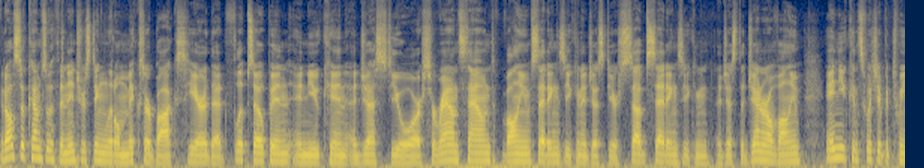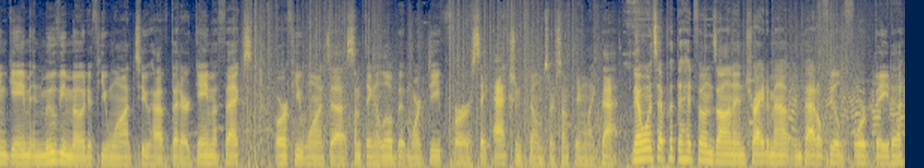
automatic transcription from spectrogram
It also comes with an interesting little mixer box here that flips open and you can adjust your surround sound volume settings, you can adjust your sub settings, you can adjust the general volume, and you can switch it between game and movie mode if you want to have better game effects or if you want uh, something a little bit more deep for say action films or something like that. Now once I put the headphones on and tried them out in Battlefield 4 beta,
